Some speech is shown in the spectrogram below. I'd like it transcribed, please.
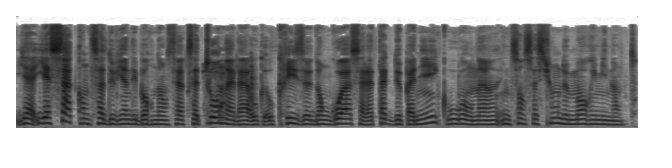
Il y, a, il y a ça quand ça devient débordant, c'est-à-dire que ça tourne à la, aux, aux crises d'angoisse, à l'attaque de panique, où on a une sensation de mort imminente.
